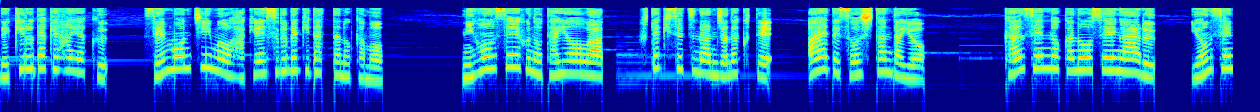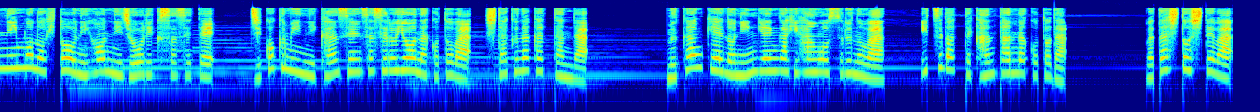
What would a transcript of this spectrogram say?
できるだけ早く専門チームを派遣するべきだったのかも。日本政府の対応は不適切なんじゃなくて、あえてそうしたんだよ。感染の可能性がある4000人もの人を日本に上陸させて、自国民に感染させるようなことはしたくなかったんだ。無関係の人間が批判をするのは、いつだって簡単なことだ。私としては、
